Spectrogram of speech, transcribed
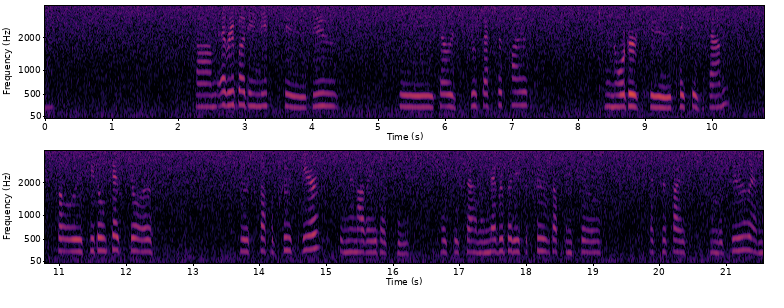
okay. Um, everybody needs to do the third group exercise in order to take the exam. So if you don't get your your stuff approved here, then you're not able to take the exam. And everybody's approved up until exercise number two, and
